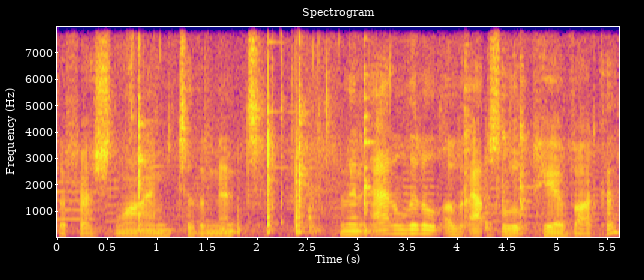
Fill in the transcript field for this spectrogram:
the fresh lime to the mint. And then add a little of Absolut Pear vodka.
